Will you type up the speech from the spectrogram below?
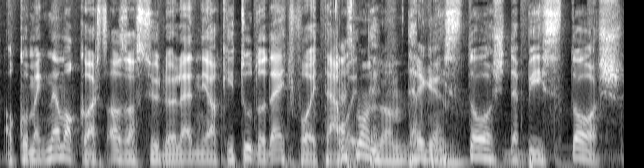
akkor meg nem akarsz az a szülő lenni, aki tudod egyfolytában, Ezt mondom, de, de igen. biztos, de biztos.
